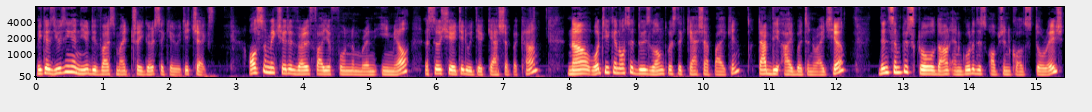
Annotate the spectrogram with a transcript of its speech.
because using a new device might trigger security checks. Also, make sure to verify your phone number and email associated with your Cash App account. Now, what you can also do is long press the Cash App icon, tap the I button right here, then simply scroll down and go to this option called Storage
